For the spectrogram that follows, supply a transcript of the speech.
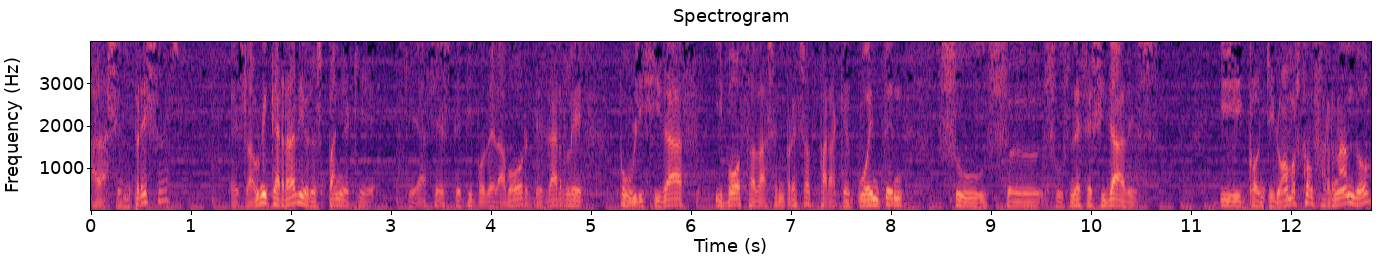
las empresas, es la única radio en España que, hace este tipo de labor, de darle publicidad y voz a las empresas para que cuenten sus, eh, sus necesidades. Y continuamos con Fernando.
